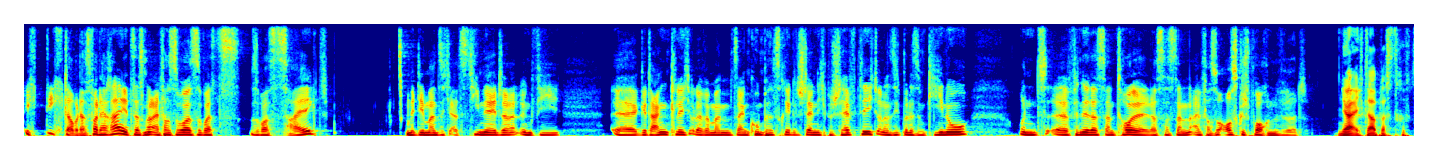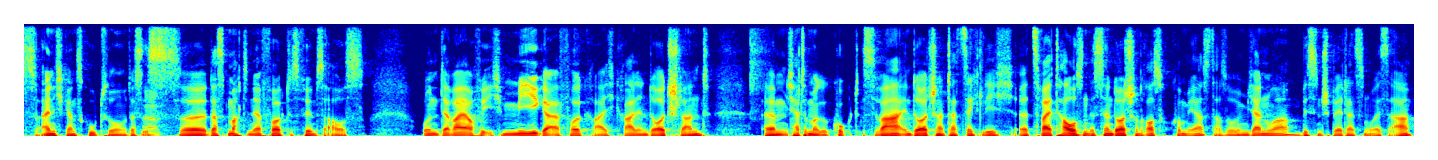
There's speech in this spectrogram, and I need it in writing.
ich, ich glaube, das war der Reiz, dass man einfach sowas, sowas, sowas zeigt, mit dem man sich als Teenager irgendwie äh, gedanklich oder wenn man mit seinen Kumpels redet, ständig beschäftigt und dann sieht man das im Kino und äh, findet das dann toll, dass das dann einfach so ausgesprochen wird. Ja, ich glaube, das trifft es eigentlich ganz gut so. Das Ja. ist, äh, das macht den Erfolg des Films aus. Und der war ja auch wirklich mega erfolgreich, gerade in Deutschland. Ähm, ich hatte mal geguckt, es war in Deutschland tatsächlich, äh, 2000 ist er in Deutschland rausgekommen erst, also im Januar, ein bisschen später als in den USA.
